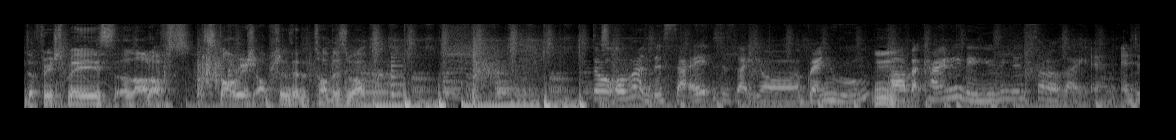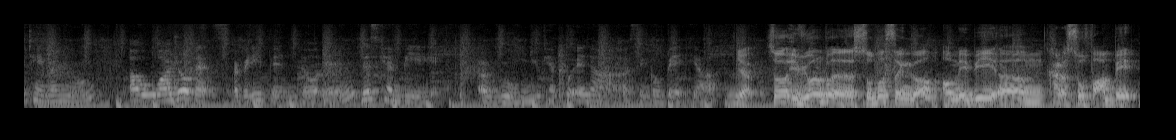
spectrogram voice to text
The fridge space, a lot of storage options at the top as well. So over on this side, this is like your granny room. Uh, but currently they're using this sort of like an entertainment room. A wardrobe that's already been built in. This can be a room. You can put in a, a single bed here. Yep. So if you want to put a super single or maybe um, kind of sofa bed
